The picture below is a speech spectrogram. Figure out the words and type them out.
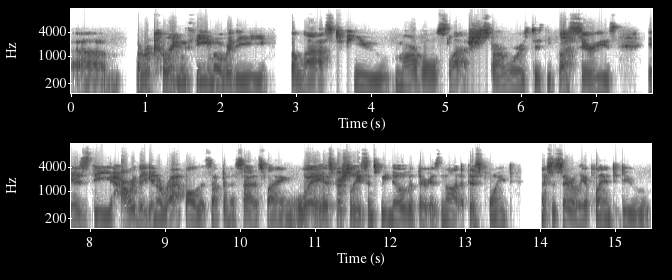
um, a recurring theme over the the last few Marvel slash Star Wars Disney Plus series is the how are they going to wrap all this up in a satisfying way, especially since we know that there is not at this point necessarily a plan to do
